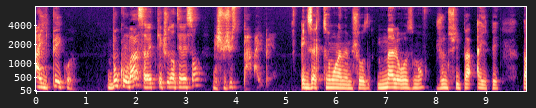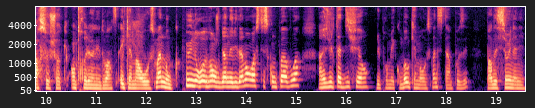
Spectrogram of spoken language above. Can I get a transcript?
hypé, quoi beau combat, ça va être quelque chose d'intéressant, mais je suis juste pas hypé. Exactement la même chose. Malheureusement, je ne suis pas hypé par ce choc entre Leon Edwards et Kamaru Usman. Donc, une revanche, bien évidemment. Est-ce qu'on peut avoir un résultat différent du premier combat où Kamaru Usman s'était imposé par décision unanime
